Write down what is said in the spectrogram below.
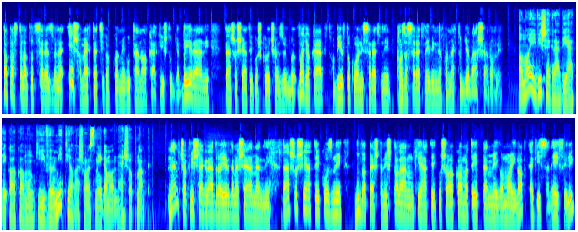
tapasztalatot szerez vele, és ha megtetszik, akkor még utána akár ki is tudja bérelni társasjátékos kölcsönzőkből, vagy akár, ha birtokolni szeretné, haza szeretné vinni, akkor meg tudja vásárolni. A mai visegrádi játékalkalmon kívül mit javasolsz még a mannásoknak? Nem csak Visegrádra érdemes elmenni társasjátékozni, Budapesten is találunk játékos alkalmat éppen még a mai nap, egészen éjfélig,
